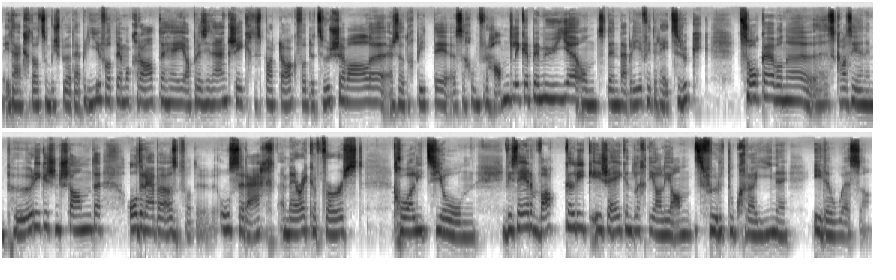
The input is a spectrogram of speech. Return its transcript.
Ich denke da zum Beispiel an den Brief, den die Demokraten haben an den Präsidenten geschickt, ein paar Tage vor den Zwischenwahlen. Er soll doch bitte sich um Verhandlungen bemühen und dann den Brief wieder zurückgezogen, wo eine, quasi eine Empörung ist entstanden. Oder eben also von der Aussenrecht America First Koalition. Wie sehr wackelig ist eigentlich die Allianz für die Ukraine in den USA?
